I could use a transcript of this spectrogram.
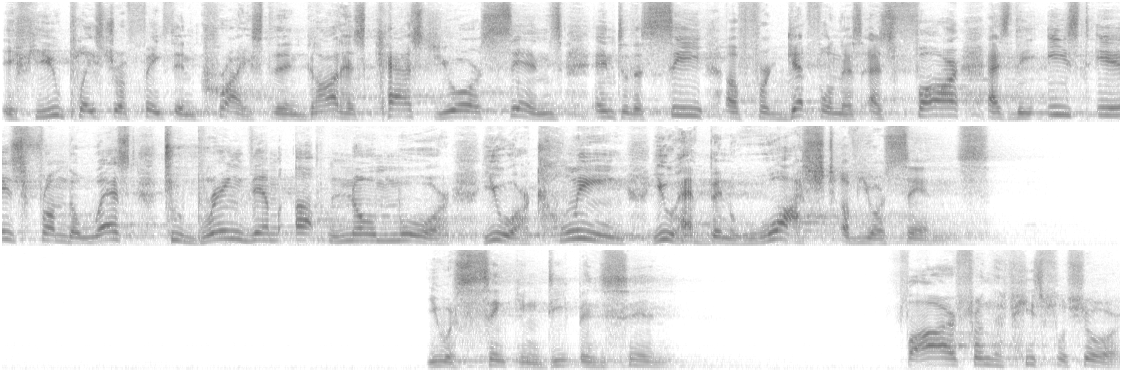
If you placed your faith in Christ, then God has cast your sins into the sea of forgetfulness as far as the east is from the west to bring them up no more. You are clean. You have been washed of your sins. You were sinking deep in sin far from the peaceful shore,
